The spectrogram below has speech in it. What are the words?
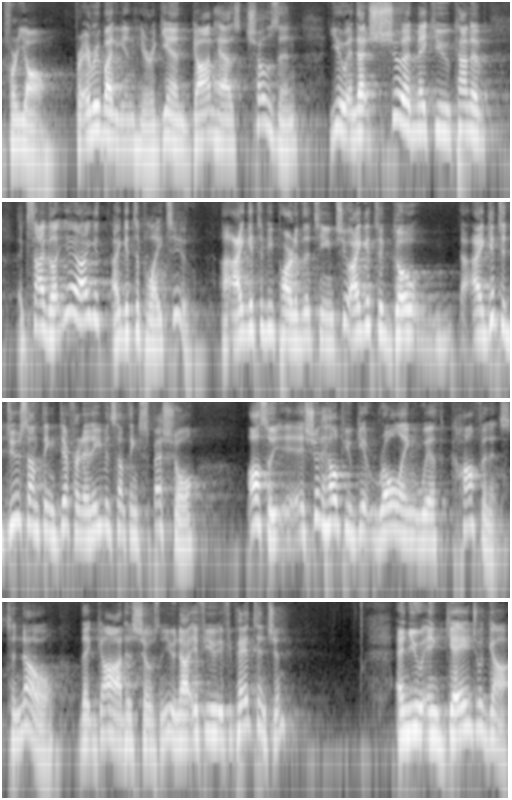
for y'all, for everybody in here. Again, God has chosen you, and that should make you kind of excited like, yeah, I get, I get to play too. I get to be part of the team too. I get to go, I get to do something different and even something special. Also, it should help you get rolling with confidence to know that God has chosen you. Now, if you if you pay attention and you engage with God,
